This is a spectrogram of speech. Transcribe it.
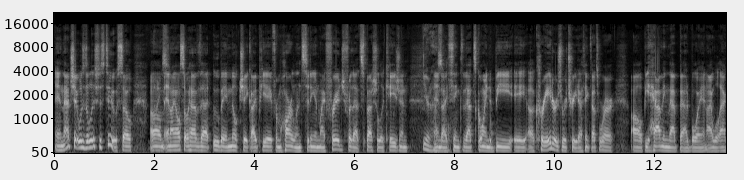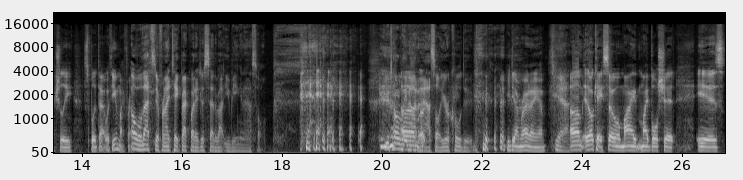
And that shit was delicious too. So, um, and I also have that ube milkshake IPA from Harland sitting in my fridge for that special occasion. You're an and I think that's going to be a, a creators retreat. I think that's where I'll be having that bad boy, and I will actually split that with you, my friend. Oh well, that's different. I take back what I just said about you being an asshole. You're totally not an asshole. You're a cool dude. You're damn right I am. Yeah. Um, okay, so my my bullshit is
